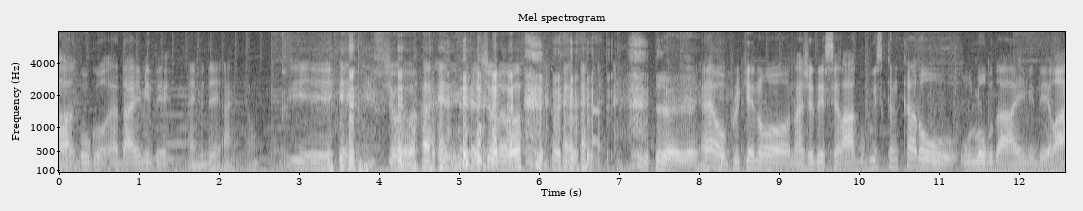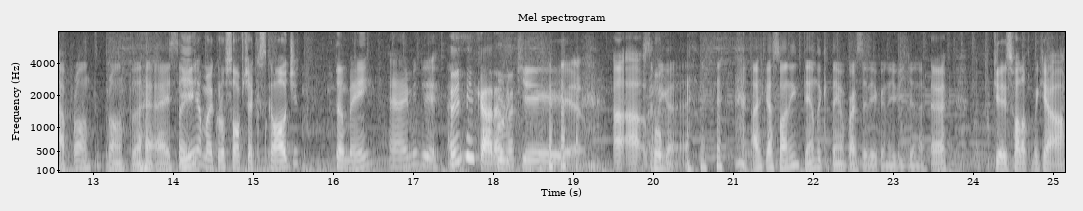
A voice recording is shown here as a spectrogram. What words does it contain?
Ó. Google, é da AMD. AMD, ah, então, E chorou. Chorou. É, ou porque no, na GDC lá, a Google escancarou o- logo da AMD lá. Ah, pronto, pronto. É isso aí. e a Microsoft xCloud também é AMD. Ih, caramba. Porque. a- a-. Acho que é só a Nintendo que tem uma parceria com a Nvidia, né? é, porque eles falam como é que é a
